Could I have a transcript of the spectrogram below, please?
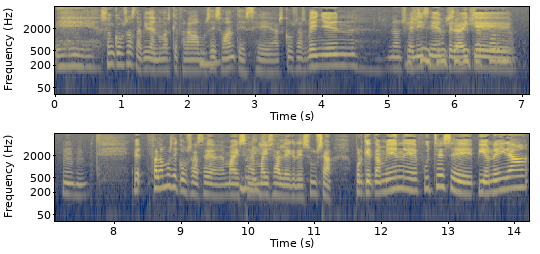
Eh, son cousas da vida, non das que falábamos eso antes. Eh, as cousas veñen, non se elixen, pero hai que... Uh eh, falamos de cousas eh, máis Mais. máis alegres, Usa, porque tamén eh, fuches eh, pioneira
